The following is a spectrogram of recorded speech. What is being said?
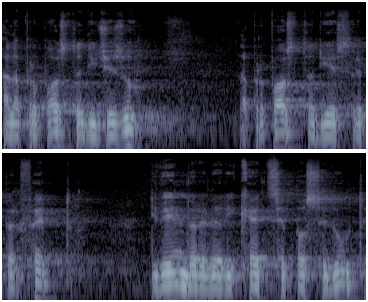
alla proposta di Gesù, la proposta di essere perfetto, di vendere le ricchezze possedute,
